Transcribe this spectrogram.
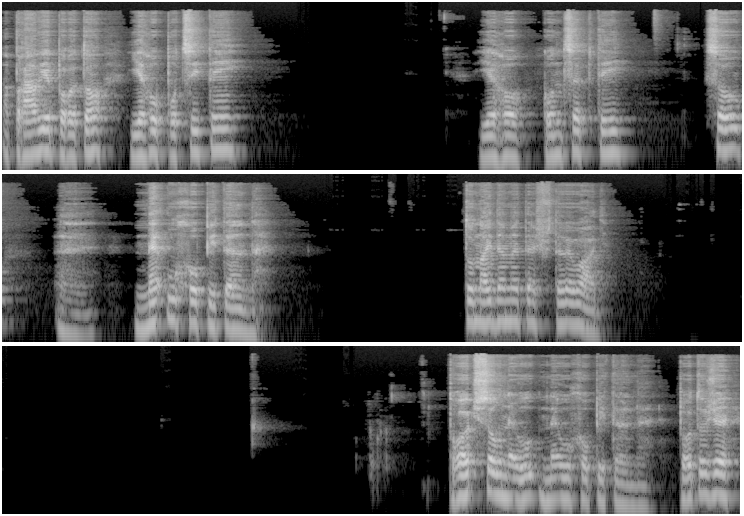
A právě proto jeho pocity, jeho koncepty jsou eh, neuchopitelné. To najdeme tež v Terevádě. Proč jsou neuchopitelné? Protože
